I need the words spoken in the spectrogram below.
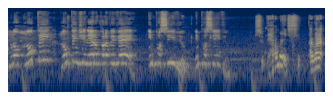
não, não, tem, não tem dinheiro para viver. Impossível, impossível. Realmente, sim. Agora,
